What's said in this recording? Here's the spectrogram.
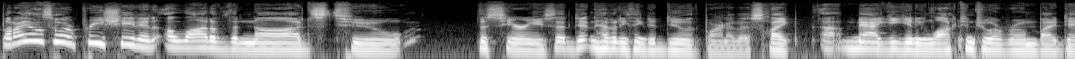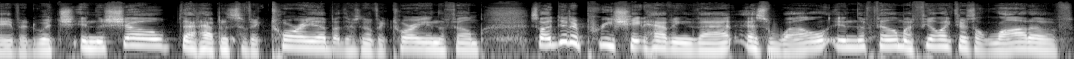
But I also appreciated a lot of the nods to the series that didn't have anything to do with Barnabas, like uh, Maggie getting locked into a room by David, which in the show that happens to Victoria, but there's no Victoria in the film. So I did appreciate having that as well in the film. I feel like there's a lot of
